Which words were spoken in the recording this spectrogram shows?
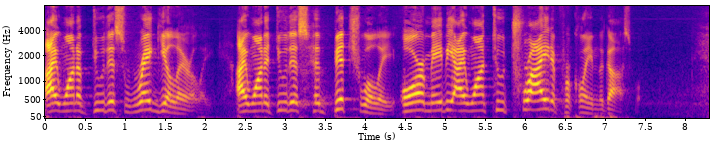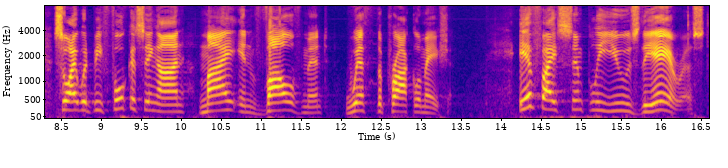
I want to do this regularly. I want to do this habitually. Or maybe I want to try to proclaim the gospel. So I would be focusing on my involvement with the proclamation. If I simply use the aorist,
